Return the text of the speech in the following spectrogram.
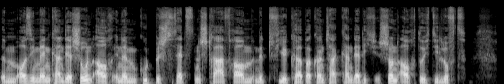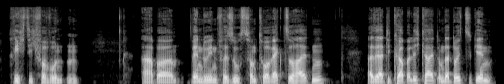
ähm, Ossiman kann dir schon auch in einem gut besetzten Strafraum mit viel Körperkontakt, kann der dich schon auch durch die Luft richtig verwunden. Aber wenn du ihn versuchst vom Tor wegzuhalten, also er hat die Körperlichkeit, um da durchzugehen.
